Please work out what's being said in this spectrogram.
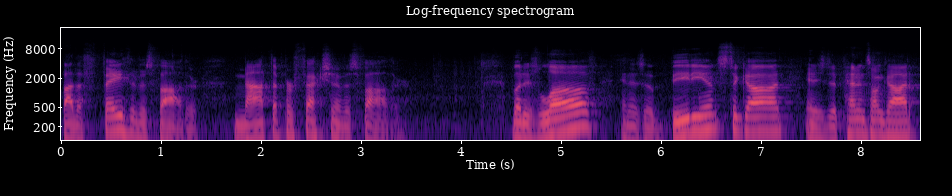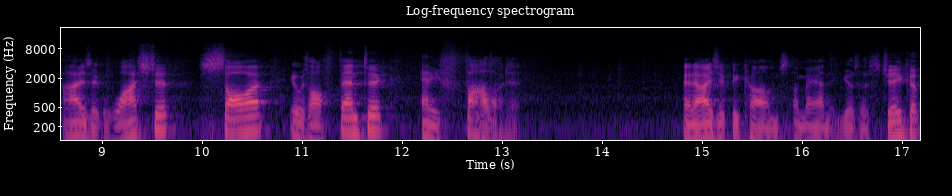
By the faith of his father, not the perfection of his father. But his love and his obedience to God and his dependence on God, Isaac watched it, saw it, it was authentic, and he followed it. And Isaac becomes a man that gives us Jacob,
